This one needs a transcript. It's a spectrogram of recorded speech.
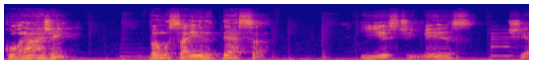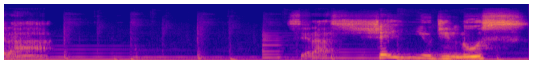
coragem, vamos sair dessa. E este mês será será cheio de luz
